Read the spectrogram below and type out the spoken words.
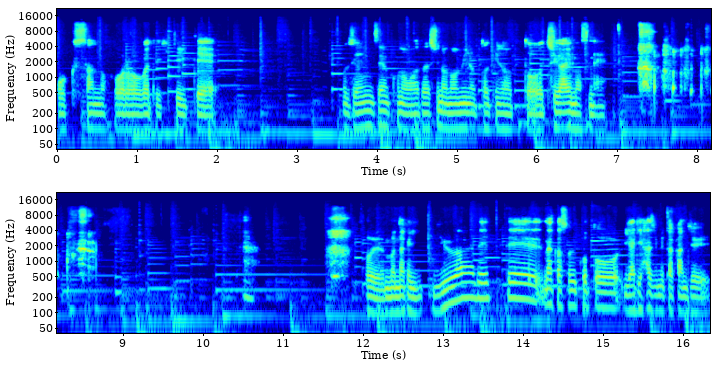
奥さんのフォローができていて、もう全然この私の飲みの時のと違いますね。そうです。まあ、なんか言われて、なんかそういうことをやり始めた感じ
